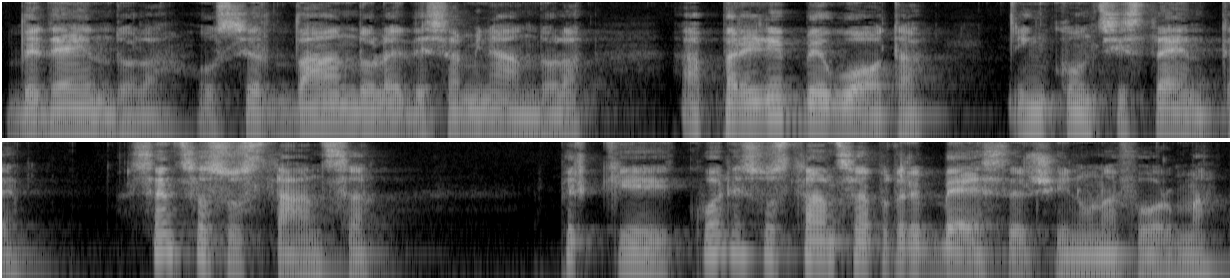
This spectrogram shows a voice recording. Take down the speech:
vedendola, osservandola ed esaminandola, apparirebbe vuota, inconsistente, senza sostanza, perché quale sostanza potrebbe esserci in una forma?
